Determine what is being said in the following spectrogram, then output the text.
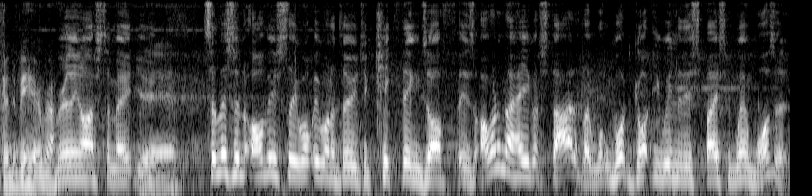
Good to be here, bro. Really nice to meet you. Yeah. So listen, obviously what we want to do to kick things off is I want to know how you got started. Like what, got you into this space and when was it?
